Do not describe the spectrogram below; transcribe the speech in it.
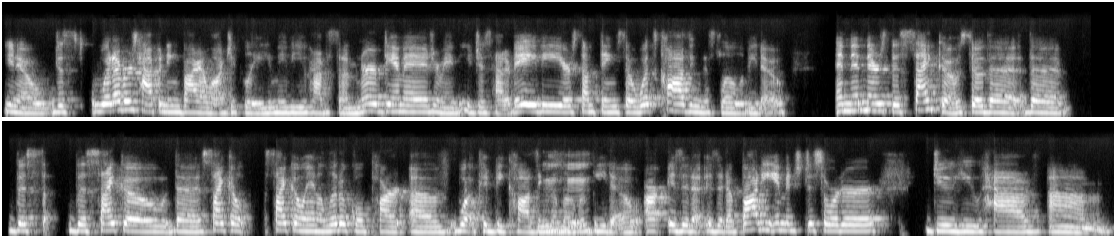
you know, just whatever's happening biologically. Maybe you have some nerve damage, or maybe you just had a baby or something. So what's causing this low libido? And then there's the psycho. So the the the the psycho the psycho psychoanalytical part of what could be causing the low Mhm. libido are is it a, is it a body image disorder do you have um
